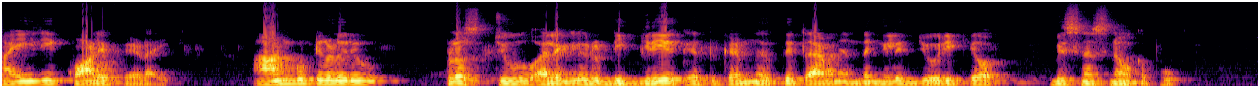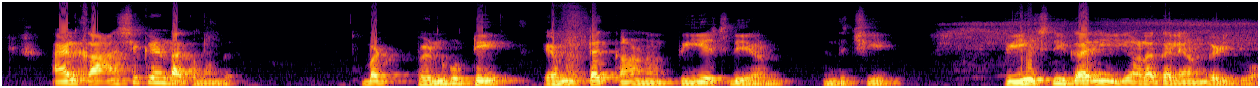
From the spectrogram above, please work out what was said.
ഹൈലി ക്വാളിഫൈഡായി ആൺകുട്ടികളൊരു പ്ലസ് ടു അല്ലെങ്കിൽ ഒരു ഡിഗ്രി ഒക്കെ എത്തിക്കഴിഞ്ഞ് എത്തിയിട്ട് അവൻ എന്തെങ്കിലും ജോലിക്കോ ബിസിനസ്സിനോ ഒക്കെ പോകും. അയാൾ കാശൊക്കെ ഉണ്ടാക്കുന്നുണ്ട്. ബട്ട് പെൺകുട്ടി എം ടെക് ആണ് പി എച്ച് ഡി ആണ്. എന്ത് ചെയ്യും? പി എച്ച് ഡിക്കാരി ഈ ആളെ കല്യാണം കഴിക്കുമോ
